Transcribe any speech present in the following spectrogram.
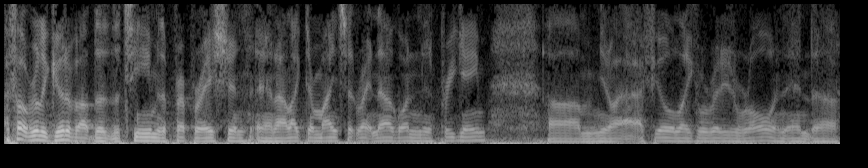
I felt really good about the, the team, the preparation, and I like their mindset right now going into the pregame. Um, you know, I, I, feel like we're ready to roll, and, and uh,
